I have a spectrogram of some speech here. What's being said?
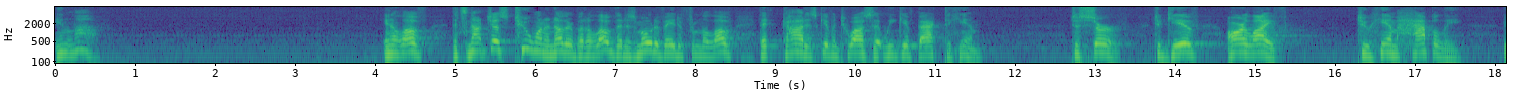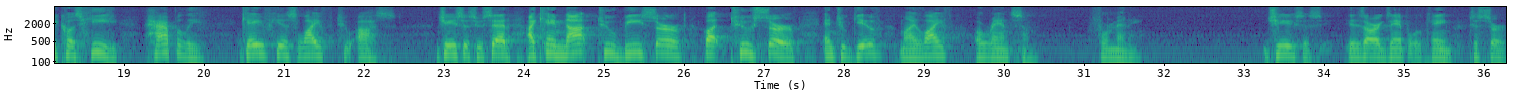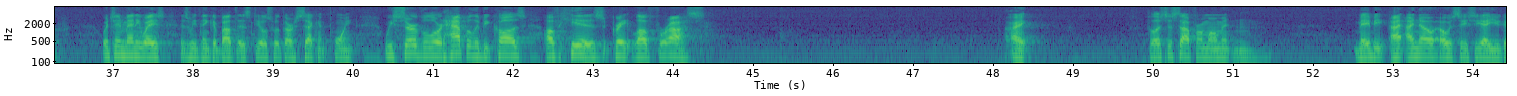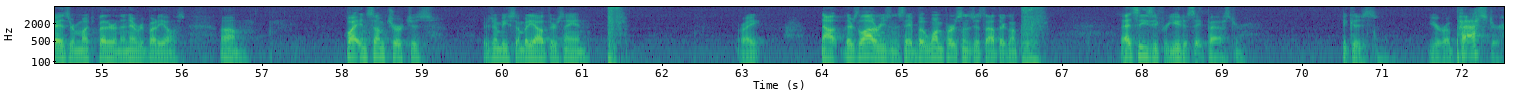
in love. In a love that's not just to one another, but a love that is motivated from the love that God has given to us that we give back to Him. To serve to give our life to Him happily because He happily gave His life to us. Jesus, who said, I came not to be served, but to serve and to give my life a ransom for many. Jesus is our example who came to serve, which in many ways, as we think about this, deals with our second point we serve the Lord happily because of His great love for us. All right. So let's just stop for a moment and maybe I, I know OCCA, you guys are much better than everybody else. Um, but in some churches, there's going to be somebody out there saying, right? Now, there's a lot of reasons to say it, but one person's just out there going, that's easy for you to say, Pastor because you're a pastor.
